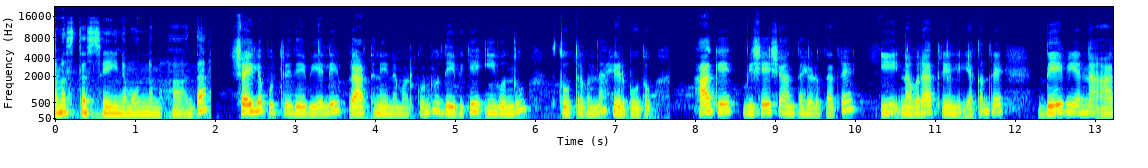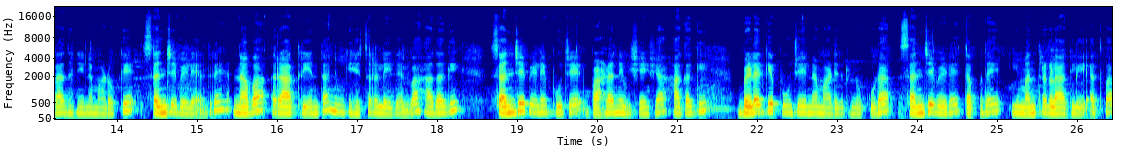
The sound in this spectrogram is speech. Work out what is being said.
ನಮಸ್ತಸ್ಯೈ ನಮೋ ನಮಃ ಅಂತ ಶೈಲಪುತ್ರಿ ದೇವಿಯಲ್ಲಿ ಪ್ರಾರ್ಥನೆಯನ್ನು ಮಾಡಿಕೊಂಡು ದೇವಿಗೆ ಈ ಒಂದು ಸ್ತೋತ್ರವನ್ನು ಹೇಳ್ಬೋದು. ಹಾಗೆ ವಿಶೇಷ ಅಂತ ಹೇಳೋದಾದರೆ ಈ ನವರಾತ್ರಿಯಲ್ಲಿ ಯಾಕಂದರೆ ದೇವಿಯನ್ನು ಆರಾಧನೆಯನ್ನು ಮಾಡೋಕ್ಕೆ ಸಂಜೆ ವೇಳೆ ಅಂದರೆ ನವರಾತ್ರಿ ಅಂತ ನಿಮಗೆ ಹೆಸರಲ್ಲೇ ಇದೆ ಅಲ್ವಾ? ಹಾಗಾಗಿ ಸಂಜೆ ವೇಳೆ ಪೂಜೆ ಬಹಳನೇ ವಿಶೇಷ. ಹಾಗಾಗಿ ಬೆಳಗ್ಗೆ ಪೂಜೆಯನ್ನು ಮಾಡಿದ್ರೂ ಕೂಡ ಸಂಜೆ ವೇಳೆ ತಪ್ಪದೆ ಈ ಮಂತ್ರಗಳಾಗಲಿ ಅಥವಾ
